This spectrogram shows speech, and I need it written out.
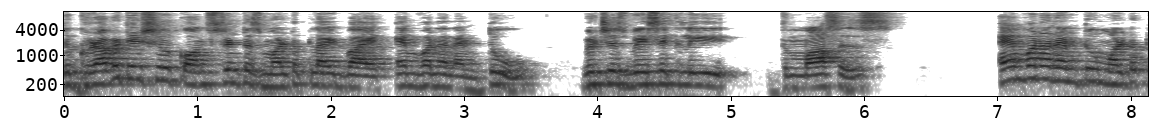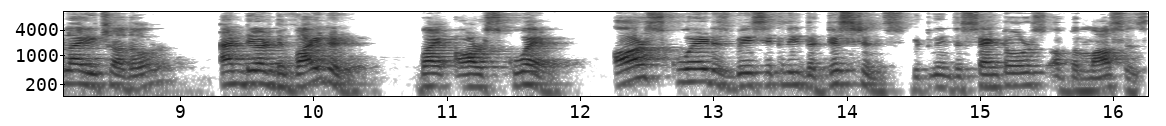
The gravitational constant is multiplied by M1 and M2, which is basically the masses. M1 and M2 multiply each other and they are divided by r squared. r squared is basically the distance between the centers of the masses.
